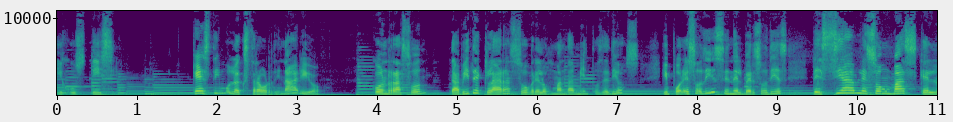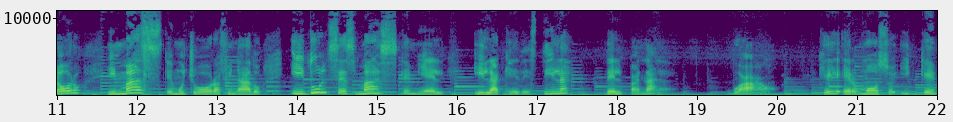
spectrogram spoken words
y justicia. Qué estímulo extraordinario. Con razón, David declara sobre los mandamientos de Dios. Y por eso dice en el verso 10, deseables son más que el oro y más que mucho oro afinado, y dulces más que miel y la que destila del panal. ¡Wow! ¡Qué hermoso y qué,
